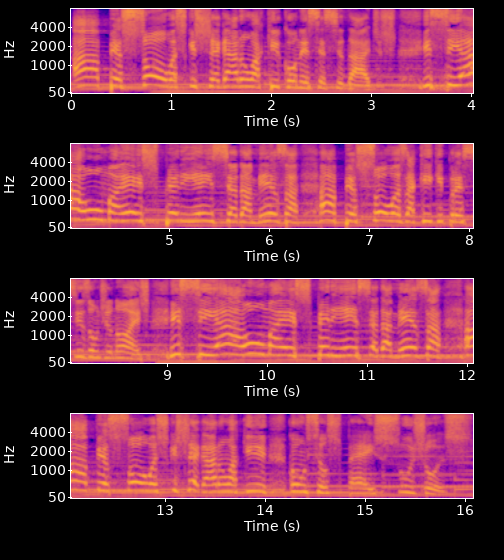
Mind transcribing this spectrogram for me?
há pessoas que chegaram aqui com necessidades. E se há uma experiência da mesa, há pessoas aqui que precisam de nós. E se há uma experiência da mesa, há pessoas que chegaram aqui com seus pés sujos.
